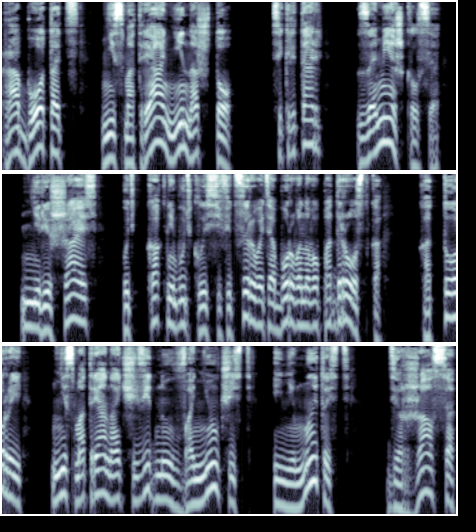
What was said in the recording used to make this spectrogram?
работать, несмотря ни на что. Секретарь замешкался, не решаясь хоть как-нибудь классифицировать оборванного подростка, который, несмотря на очевидную вонючесть и немытость, держался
